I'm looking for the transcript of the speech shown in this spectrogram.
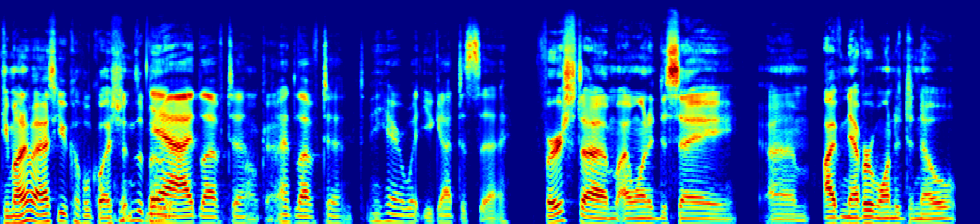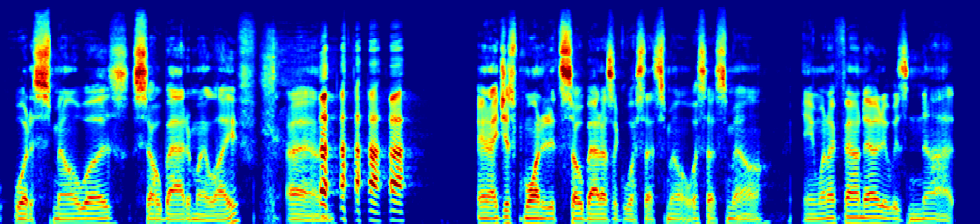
Do you mind if I ask you a couple questions about? Yeah, I'd love to. Okay. I'd love to hear what you got to say. First, um, I wanted to say um, I've never wanted to know what a smell was so bad in my life. Um, and I just wanted it so bad. I was like, what's that smell? What's that smell? And when I found out, it was not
